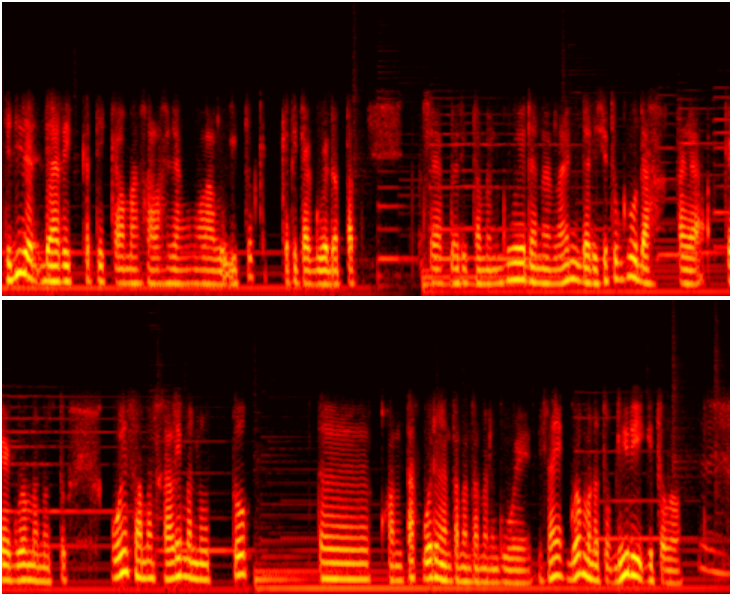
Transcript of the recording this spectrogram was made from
jadi dari ketika masalah yang lalu itu ketika gue dapat chat dari teman gue dan lain-lain dari situ gue udah kayak kayak gue menutup. Gue sama sekali menutup eh, kontak gue dengan teman-teman gue. Misalnya gue menutup diri gitu loh. Hmm.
